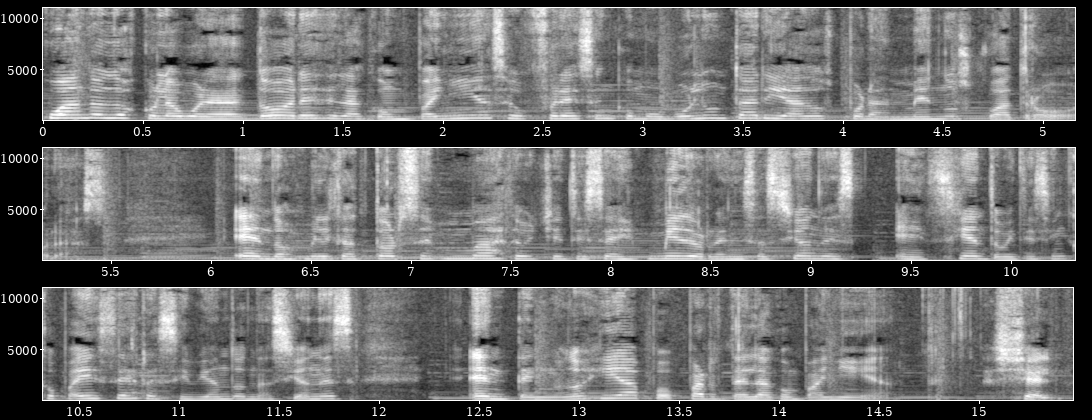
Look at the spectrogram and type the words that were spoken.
cuando los colaboradores de la compañía se ofrecen como voluntariados por al menos 4 horas. En 2014, más de 86 mil organizaciones en 125 países recibieron donaciones en tecnología por parte de la compañía. Shell.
